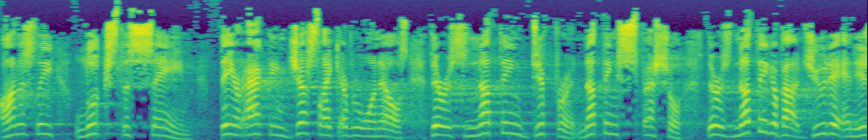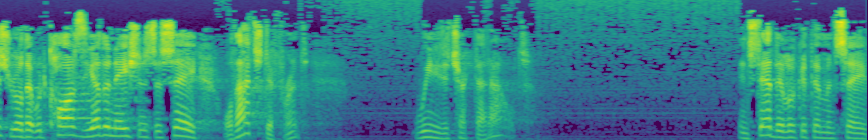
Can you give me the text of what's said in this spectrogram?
honestly, looks the same. They are acting just like everyone else. There is nothing different, nothing special. There is nothing about Judah and Israel that would cause the other nations to say, well, that's different. We need to check that out. Instead, they look at them and say,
